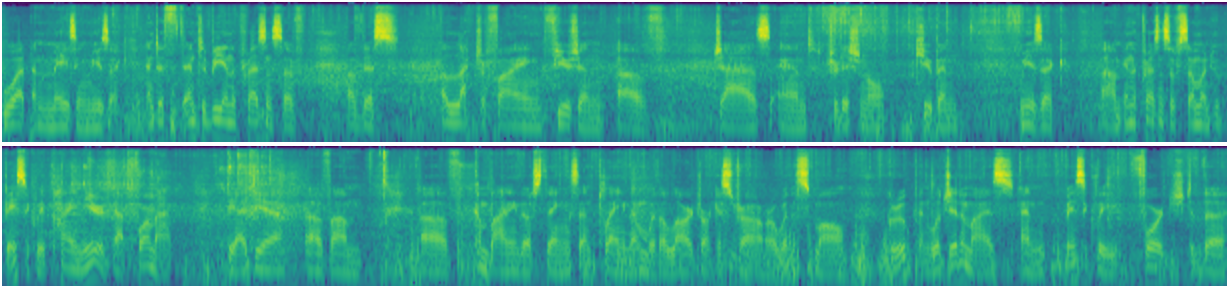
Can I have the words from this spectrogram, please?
what amazing music! And to and to be in the presence of of this electrifying fusion of jazz and traditional Cuban music um, in the presence of someone who basically pioneered that format. The idea of, um, of combining those things and playing them with a large orchestra or with a small group and legitimize and basically forged the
